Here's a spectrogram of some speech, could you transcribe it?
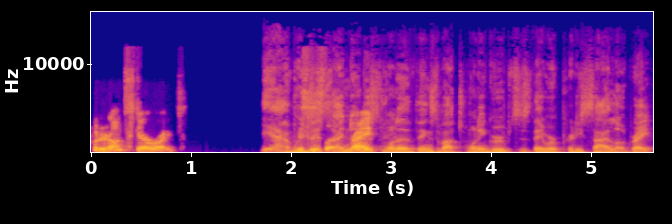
put it on steroids. Yeah, we just like, I noticed right? one of the things about 20 groups is they were pretty siloed, right?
